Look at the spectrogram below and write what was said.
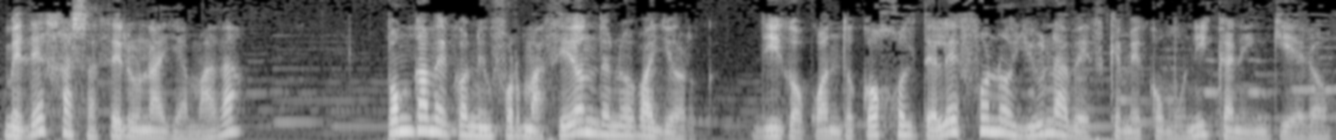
¿me dejas hacer una llamada? Póngame con información de Nueva York, digo cuando cojo el teléfono y una vez que me comunican inquiero.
